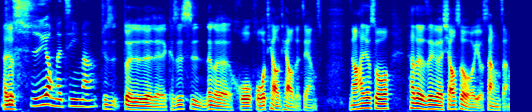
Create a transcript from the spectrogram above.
他就食用的鸡吗？就是对对对对，可是是那个活活跳跳的这样子，然后他就说他的这个销售额有上涨，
